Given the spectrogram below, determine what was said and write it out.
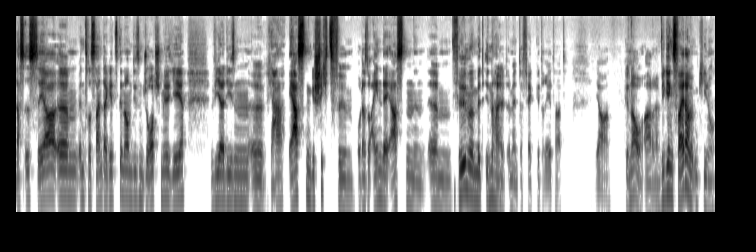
das ist sehr ähm, interessant. Da geht es genau um diesen Georges Millier, wie er diesen äh, ja, ersten Geschichtsfilm oder so einen der ersten ähm, Filme mit Inhalt im Endeffekt gedreht hat. Ja, genau, Adrian. Wie ging es weiter mit dem Kino?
